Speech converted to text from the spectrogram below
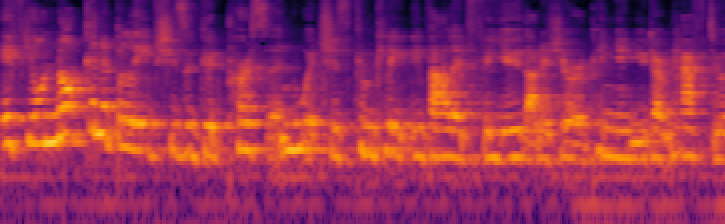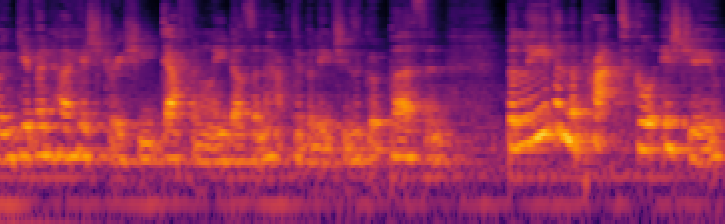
If you're not going to believe she's a good person, which is completely valid for you, that is your opinion, you don't have to. And given her history, she definitely doesn't have to believe she's a good person. Believe in the practical issue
